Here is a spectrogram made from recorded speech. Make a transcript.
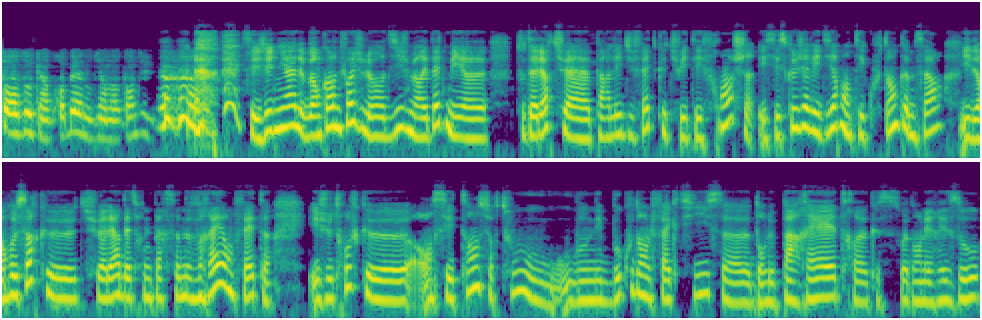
Sans aucun problème, bien entendu. C'est génial. Ben, encore une fois, je le redis, je me répète, mais euh, tout à l'heure, tu as parlé du fait que tu étais franche, et c'est ce que j'allais dire en t'écoutant comme ça. Il en ressort que tu as l'air d'être une personne vraie, en fait. Et je trouve que en ces temps, surtout où, on est beaucoup dans le factice, euh, dans le paraître, euh, que ce soit dans les réseaux,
